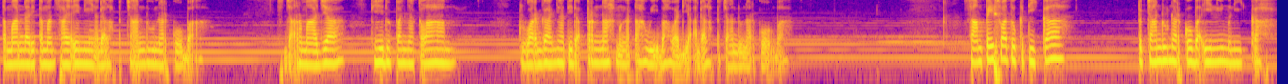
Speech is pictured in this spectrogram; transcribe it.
Teman dari teman saya ini adalah pecandu narkoba. Sejak remaja, kehidupannya kelam. Keluarganya tidak pernah mengetahui bahwa dia adalah pecandu narkoba. Sampai suatu ketika pecandu narkoba ini menikah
